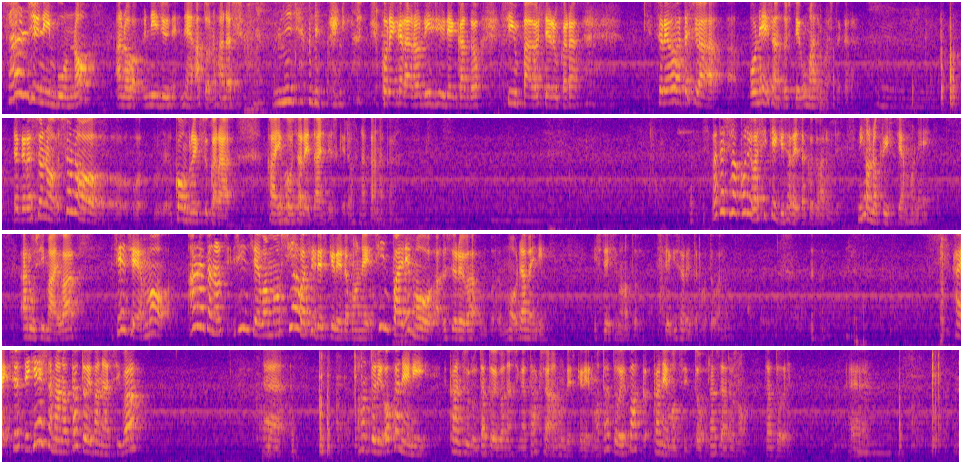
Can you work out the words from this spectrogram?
30人分のあの20年後の話。20年。これからの20年間の心配をしてるからそれは私はお姉さんとして生まれましたから。だからそのそのコンプレックスから解放されたいんですけどなかなか。私はこれは指摘されたことあるんです。日本のクリスチャンもねある姉妹は先生もうあなたの人生はもう幸せですけれどもね心配でもそれはもうダメにしてしまうと指摘されたことがある。んですはい、そしてイエス様の例え話は、え、本当にお金に関する例え話がたくさんあるんですけれども例えば金持ちとラザロの例え。え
